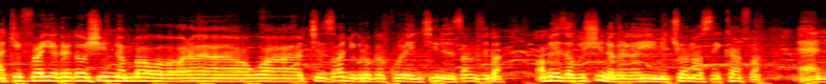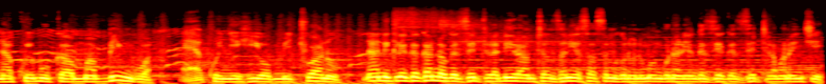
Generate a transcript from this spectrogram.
akifurahia katika ushindi ambao wachezaji kutoka kule nchini Zanzibar wameweza kushinda katika hii michuano ya Sekafa na kuibuka mabingwa kwenye hiyo michuano. Na nikileka kando gazeti la Dira Mtanzania, sasa mikononi mwangu naliangazia gazeti la Mwananchi.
